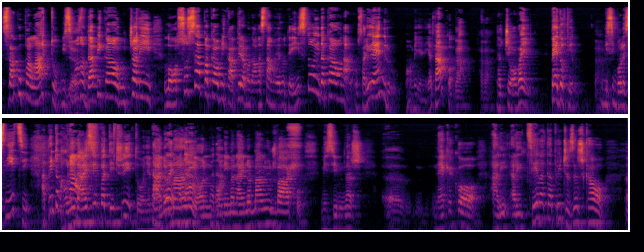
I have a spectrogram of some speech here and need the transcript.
svaku palatu, mislim, Yes. ono, da bi kao ručali lososa, pa kao mi kapiramo da ona stalno jedno te isto i da kao ona, u stvari je Andrew omiljeni, jel tako? Da, pa da. Znači, ovaj pedofil, da. mislim, bolesnici, a pritom A on kao... je najsimpatičniji tu, on je Tako je, pa najnormalniji, da, on, pa da. on ima najnormalniju žvaku. Mislim, znaš, uh, nekako, ali, ali cela ta priča, znaš, kao, uh,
